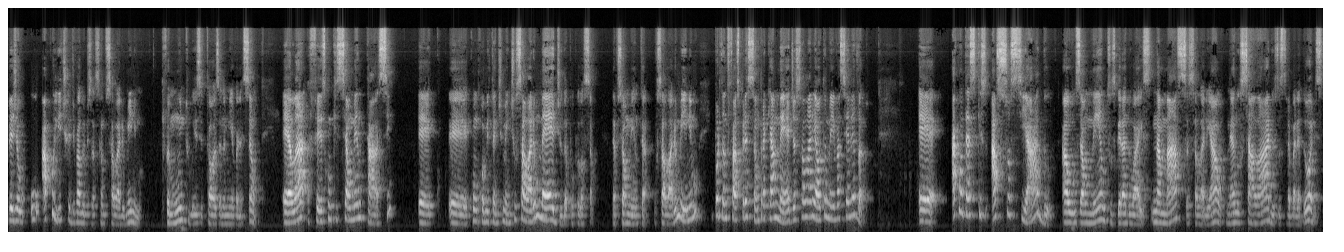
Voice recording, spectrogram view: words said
Vejam, o, a política de valorização do salário mínimo, que foi muito exitosa na minha avaliação, ela fez com que se aumentasse é, é, concomitantemente o salário médio da população. Né? Você aumenta o salário mínimo e, portanto, faz pressão para que a média salarial também vá se elevando. É, Acontece que, associado aos aumentos graduais na massa salarial, né, nos salários dos trabalhadores,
